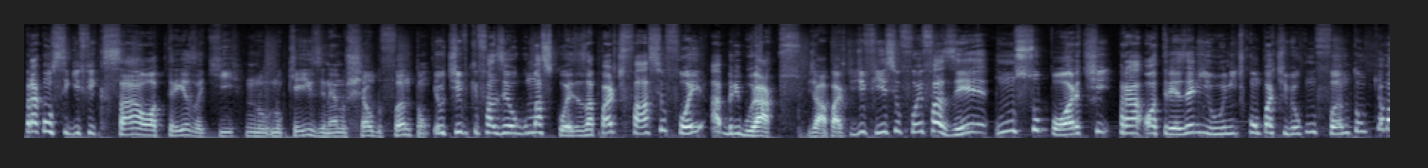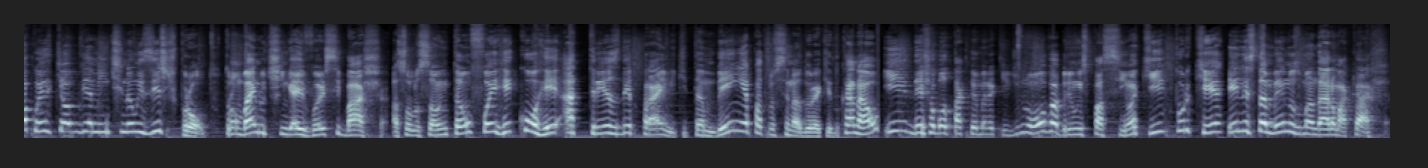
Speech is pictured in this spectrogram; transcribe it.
Para conseguir fixar a O3 aqui no, no, case, né, no shell do Phantom, eu tive que fazer algumas coisas. A parte fácil foi abrir buracos. Já a parte difícil foi fazer um suporte para O3 Air Unit compatível com Phantom, que é uma coisa que obviamente não existe pronto. Trombai no Tinga-Iverse baixa. A solução então foi recorrer a 3D Prime, que também é patrocinador aqui do canal. E deixa eu botar a câmera aqui de novo, abrir um espacinho aqui, porque eles também nos mandaram uma caixa.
